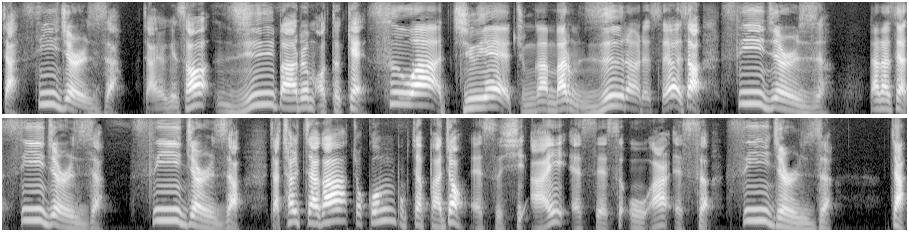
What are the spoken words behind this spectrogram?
자, seizures. 자, 여기서 z 발음 어떻게? 스와 z의 중간 발음 z라 그랬어요. 그래서 seizures. 따라하세요. seizures. seizures. 자, 철자가 조금 복잡하죠? S-C-I-S-S-O-R-S. seizures. 자,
